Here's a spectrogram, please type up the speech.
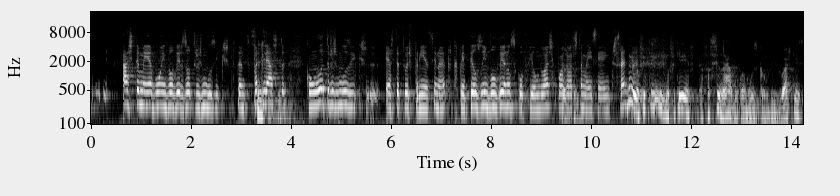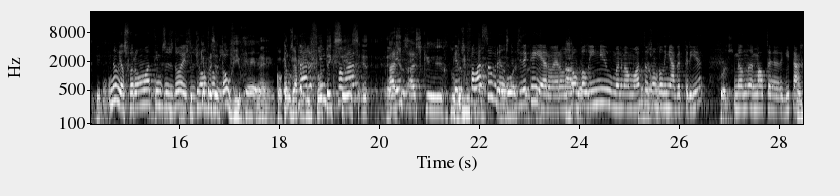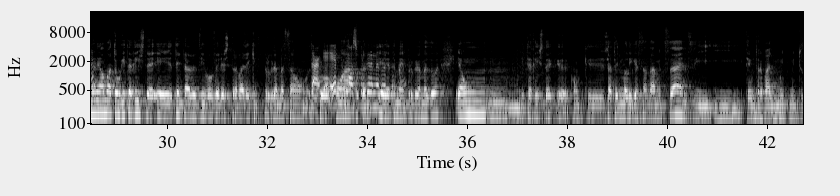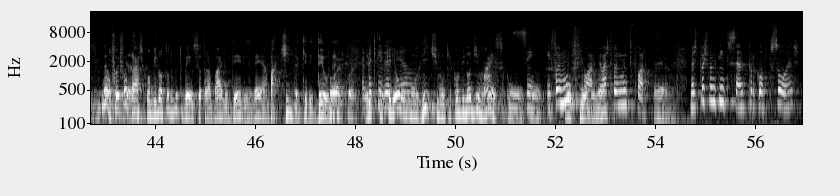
acho que também é bom envolver os outros músicos, portanto, partilhaste sim, sim, sim. com outros músicos esta tua experiência, não é? Porque de repente eles envolveram-se com o filme, eu acho que para os Jorge também isso é interessante. Não, não é? eu, fiquei, eu fiquei fascinado com a música ao vivo, eu acho que... Não, eles foram ótimos os dois. tem João que apresentar ao vivo, é. né? Em qualquer temos lugar que, dar, que, a gente for tem que, falar, ser... É, acho, temos, acho que Temos que falar bem. sobre eles, é, temos que dizer quem eram. Eram o ah, João Valinho, o Manuel Mota, Manuel o João Valinho à bateria Pois. Na malta guitarra. O Manuel Mota, o guitarrista, é tentado a desenvolver este trabalho aqui de programação tá, com, é, é com a nosso programador. É também, programador. É um, um guitarrista que, com que já tenho uma ligação de há muitos anos e, e tem um trabalho muito, muito, muito Não, foi engraçado. fantástico, combinou tudo muito bem. O seu trabalho deles, né? A batida que ele deu, pois, né? Pois. Ele, ele criou dele. um ritmo que combinou demais com Sim, com, e foi muito filme, forte. Né? Eu acho que foi muito forte. É. Mas depois foi muito interessante porque houve pessoas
